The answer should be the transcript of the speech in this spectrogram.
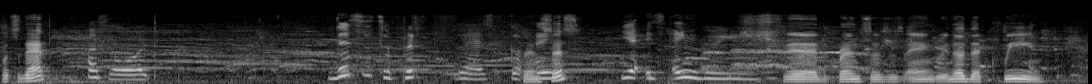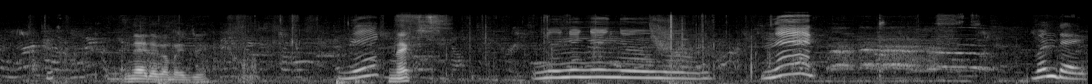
What's that? A sword. This is a princess. Princess? yeah, it's angry. Yeah, the princess is angry. No, the queen. Hinay daga may G. Next. Next. No, no, no, no, no. Next. One day,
